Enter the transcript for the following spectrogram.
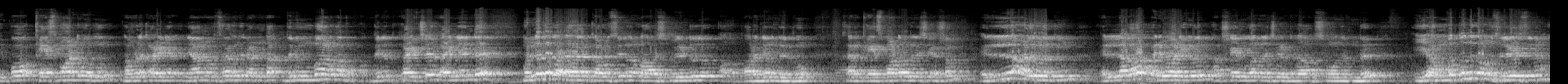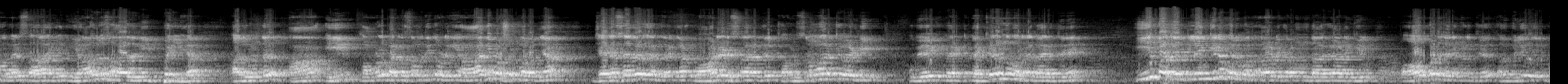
ഇപ്പോ കേസ് മാർട്ട് വന്നു. നമ്മൾ കഴിഞ്ഞ ഞാൻ മനസ്സിലാക്കുന്നത് രണ്ടാം ഇതിന് മുമ്പ് ഇതിന് കഴിച്ച കഴിഞ്ഞതിന്റെ മുന്നത്തെ കൗൺസിൽ നമ്മൾ ആവശ്യം വീണ്ടും പറഞ്ഞു വന്നിരുന്നു കാരണം കേസ് മാർട്ട് വന്നതിന് ശേഷം എല്ലാ ആളുകൾക്കും എല്ലാ പരിപാടികളും അക്ഷയ കുമാർ വെച്ച് ചെയ്യേണ്ടത് ആവശ്യം വന്നിട്ടുണ്ട്. ഈ അമ്പത്തൊന്ന് കൗൺസിലേഴ്സിനും അവരെ സഹായിക്കാൻ യാതൊരു സഹായവും ഇപ്പൊ ഇല്ല. അതുകൊണ്ട് ആ ഈ നമ്മൾ ഭരണസമിതി തുടങ്ങി ആദ്യ വർഷം പറഞ്ഞ ജനസേവന കേന്ദ്രങ്ങൾ വാർഡ് അടിസ്ഥാനത്തിൽ കൗൺസിലർമാർക്ക് വേണ്ടി ഉപയോഗിക്കും വെക്കണമെന്ന് പറഞ്ഞ കാര്യത്തിന് ഈ ബജറ്റിലെങ്കിലും ഒരു നടപടിക്രമം ഉണ്ടാകുകയാണെങ്കിൽ പാവപ്പെട്ട ജനങ്ങൾക്ക് വലിയൊരു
